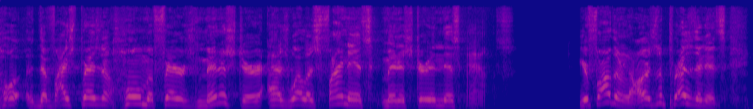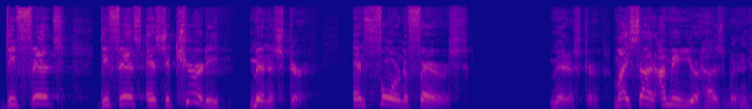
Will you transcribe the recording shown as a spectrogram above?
the vice president home affairs minister, as well as finance minister in this house. Your father-in-law is the president's defense, defense and security minister and foreign affairs minister. My son, I mean your husband,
